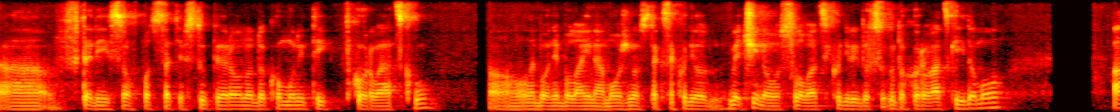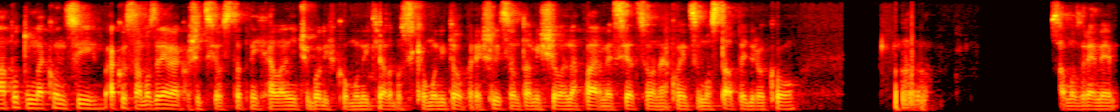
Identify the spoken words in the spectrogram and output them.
A vtedy som v podstate vstúpil rovno do komunity v Chorvátsku, lebo nebola iná možnosť, tak sa chodilo, väčšinou Slováci chodili do, do chorvátskych domov. A potom na konci, ako samozrejme, ako všetci ostatní chalani, čo boli v komunite, alebo si komunitou prešli, som tam išiel len na pár mesiacov a nakoniec som ostal 5 rokov. Samozrejme,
